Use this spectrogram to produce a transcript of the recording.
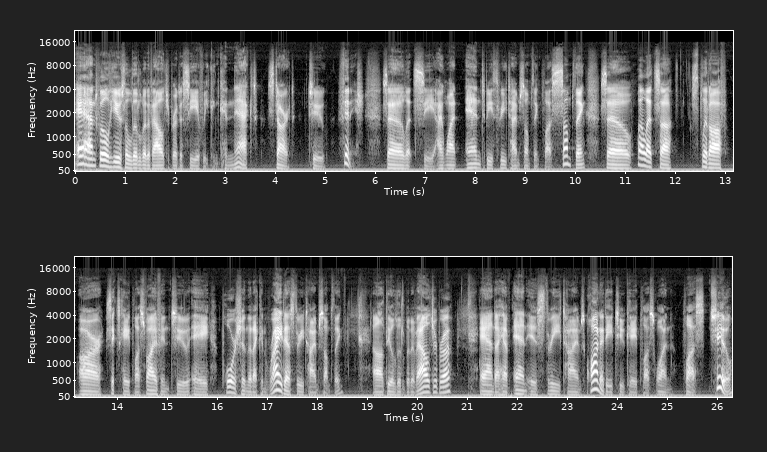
and we'll use a little bit of algebra to see if we can connect start to finish. So let's see, I want n to be 3 times something plus something, so, well, let's uh, split off our 6k plus 5 into a portion that I can write as 3 times something. I'll do a little bit of algebra, and I have n is 3 times quantity, 2k plus 1 plus 2,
